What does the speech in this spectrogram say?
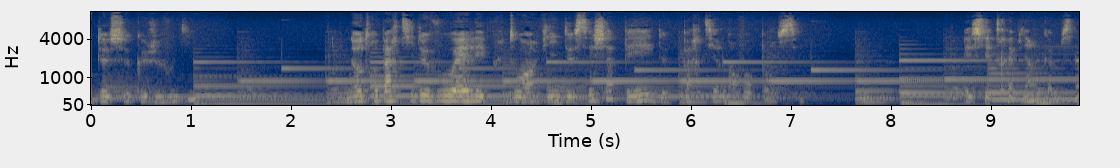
de ce que je vous dis, une autre partie de vous, elle, est plutôt envie de s'échapper, de partir dans vos pensées. Et c'est très bien comme ça.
